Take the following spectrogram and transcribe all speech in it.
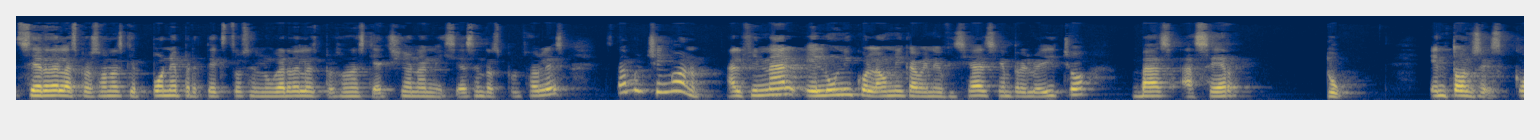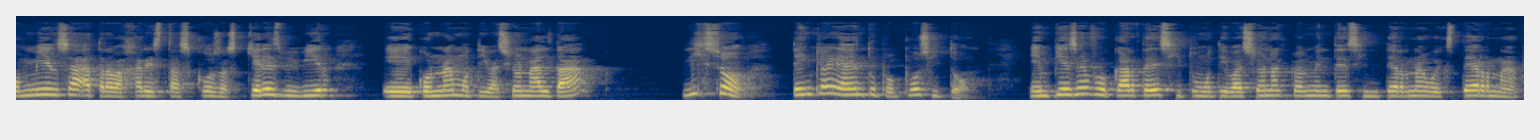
ser de las personas que pone pretextos en lugar de las personas que accionan y se hacen responsables, está muy chingón. Al final, el único, la única beneficiada, siempre lo he dicho, vas a ser tú. Entonces, comienza a trabajar estas cosas. ¿Quieres vivir eh, con una motivación alta? Listo, ten claridad en tu propósito. Empieza a enfocarte si tu motivación actualmente es interna o externa.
